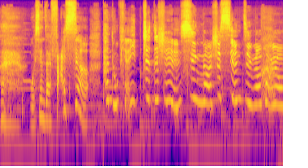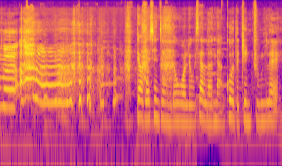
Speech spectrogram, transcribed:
哎呀，我现在发现了，贪图便宜真的是人性啊，是陷阱啊，朋友们啊！掉在陷阱里的我流下了难过的珍珠泪。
